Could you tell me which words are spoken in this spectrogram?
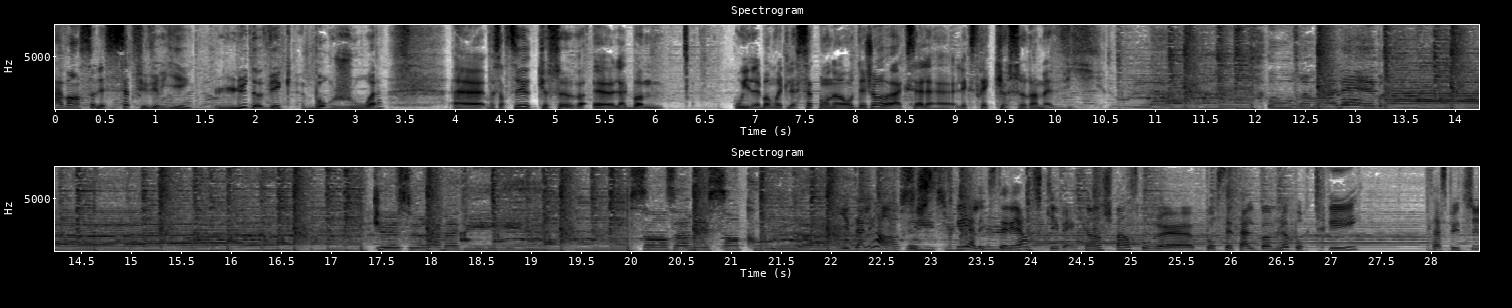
avant ça, le 7 février, Ludovic Bourgeois euh, va sortir que sera euh, l'album. Oui, l'album va être le 7, mais on a déjà accès à l'extrait Que sera ma vie. Ouvre-moi les bras. Que sera ma vie? Sans âme et sans couleur? Il est allé enregistrer à l'extérieur du Québec, hein, je pense, pour, euh, pour cet album-là, pour créer. Ça se peut-tu?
